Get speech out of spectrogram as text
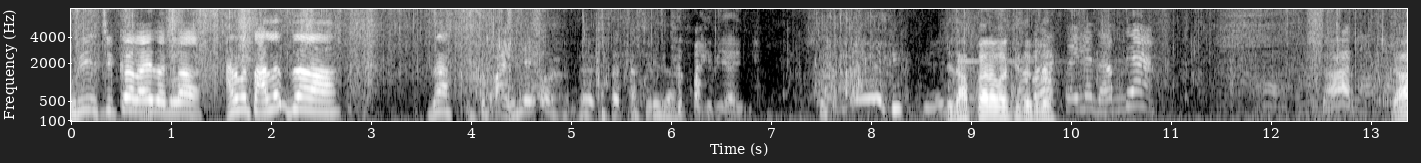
उरी चिकल आहे सगळा. अरे मग चालत जा. जा. पायरी आहे हो. इथं पायरी आहे. ते धापकारावरती सगळं. पहिले धाप द्या. चार. जा.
